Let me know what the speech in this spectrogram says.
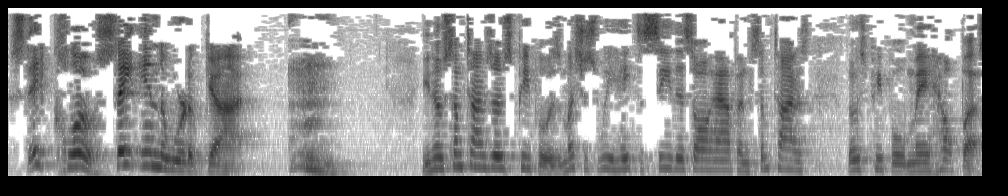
stay close, stay in the Word of God. you know, sometimes those people, as much as we hate to see this all happen, sometimes those people may help us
